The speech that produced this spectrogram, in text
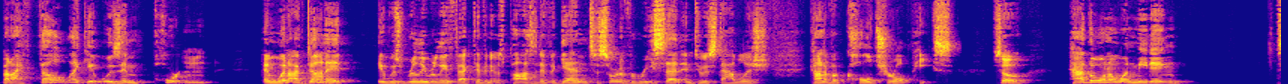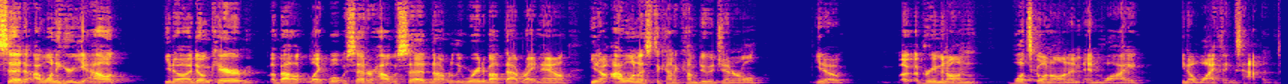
but I felt like it was important. And when I've done it, it was really, really effective and it was positive again to sort of reset and to establish kind of a cultural piece. So, had the one on one meeting, said, I want to hear you out you know, I don't care about like what was said or how it was said. Not really worried about that right now. You know, I want us to kind of come to a general, you know, agreement on what's going on and, and why, you know, why things happened.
